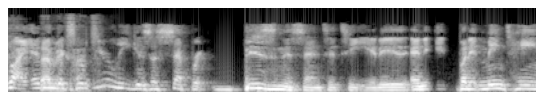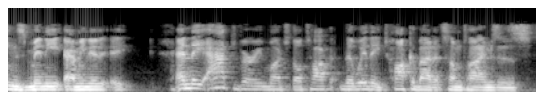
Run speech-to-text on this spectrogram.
right? And that makes the Premier sense. League is a separate business entity. It is, and it, but it maintains many. I mean, it, it, and they act very much. They'll talk the way they talk about it sometimes is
